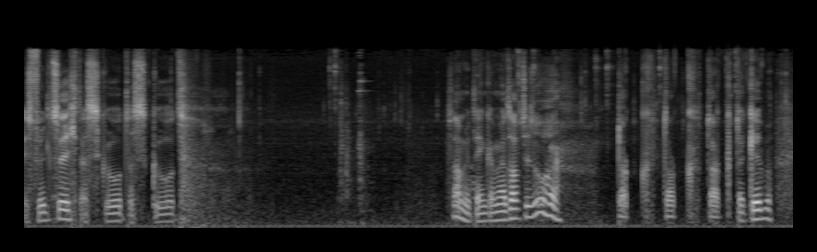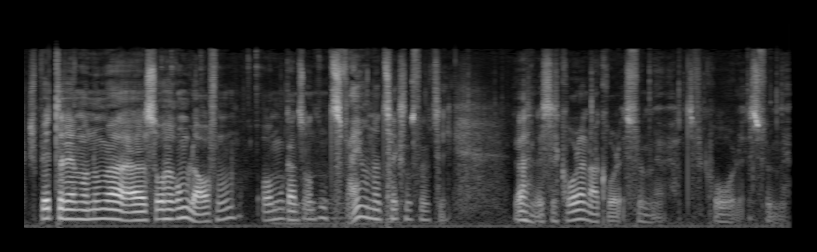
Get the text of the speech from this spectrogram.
es fühlt sich, das ist gut, das ist gut. So, wir denken wir jetzt auf die Suche. Dock, dock, dock. Da geben später werden wir nur mehr äh, so herumlaufen. Oben ganz unten 256. Ja, ist das Kohle? Na, Kohle ist viel mehr wert. Kohle ist viel mehr.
